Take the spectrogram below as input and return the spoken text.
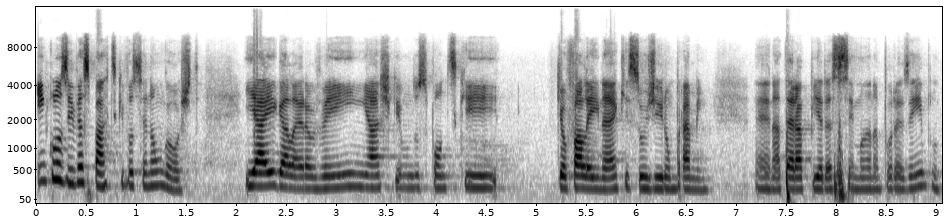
inclusive as partes que você não gosta. E aí, galera, vem, acho que um dos pontos que que eu falei, né, que surgiram para mim. É, na terapia dessa semana, por exemplo,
